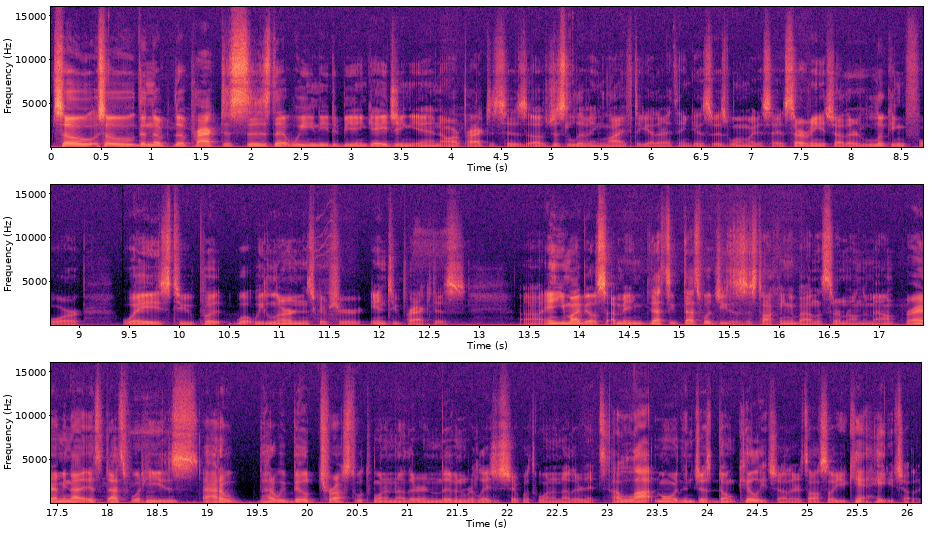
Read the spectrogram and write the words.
so so then the the practices that we need to be engaging in are practices of just living life together. I think is is one way to say it. Serving each other, looking for ways to put what we learn in Scripture into practice. Uh, and you might be able to, I mean, that's that's what Jesus is talking about in the Sermon on the Mount, right? I mean, that is that's what he's how do how do we build trust with one another and live in relationship with one another? And it's a lot more than just don't kill each other. It's also you can't hate each other,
